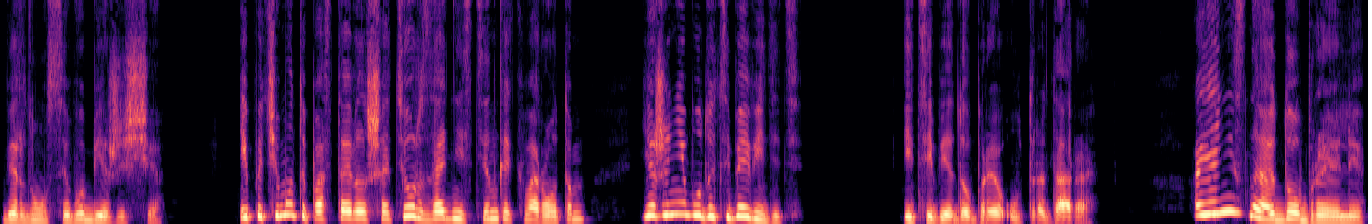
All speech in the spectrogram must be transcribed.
вернулся в убежище. «И почему ты поставил шатер задней стенкой к воротам? Я же не буду тебя видеть». «И тебе доброе утро, Дара». «А я не знаю, доброе ли.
